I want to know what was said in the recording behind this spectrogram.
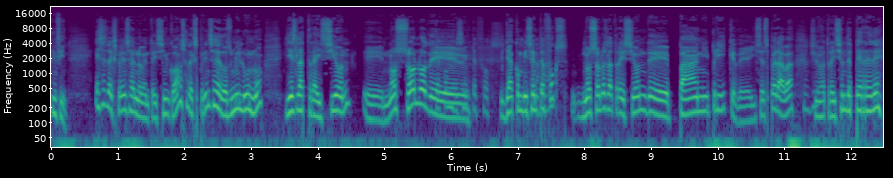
En fin, esa es la experiencia del 95. Vamos a la experiencia de 2001 y es la traición, eh, no solo de... Ya con Vicente Fox. Ya con Vicente Fox. No solo es la traición de PAN y PRI, que de ahí se esperaba, sino la traición de PRD,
